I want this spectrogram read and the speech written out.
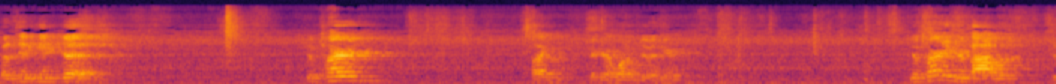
But then again, it does. You'll turn. If I can figure out what I'm doing here. You'll turn in your Bible to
